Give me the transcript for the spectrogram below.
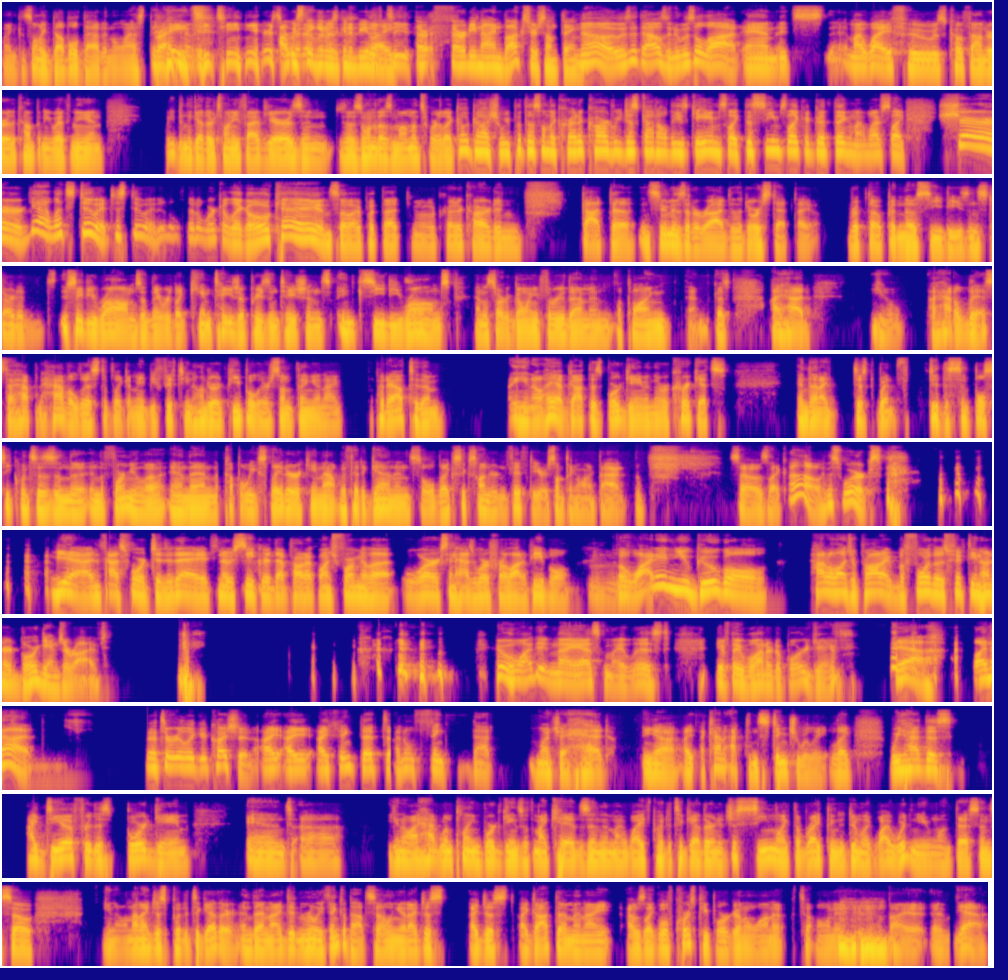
Like it's only doubled that in the last you know, Right. eighteen years. I was thinking it was going to be like 15. thir- 39 bucks or something. No, it was a thousand. It was a lot. And it's my wife who was co-founder of the company with me. And we've been together 25 years. And it was one of those moments where like, oh gosh, we put this on the credit card? We just got all these games. Like this seems like a good thing. My wife's like, sure. Yeah, let's do it. Just do it. It'll it'll work. I'm like, okay. And so I put that, you know, credit card and got the as soon as it arrived on the doorstep, I ripped open those CDs and started CD ROMs, and they were like Camtasia presentations in CD ROMs, and I started going through them and applying them because I had, you know, I had a list. I happen to have a list of like maybe fifteen hundred people or something, and I put out to them, you know, hey, I've got this board game, and there were crickets, and then I just went did the simple sequences in the in the formula, and then a couple weeks later, I came out with it again and sold like six hundred and fifty or something like that. So I was like, oh, this works. Yeah. And fast forward to today, it's no secret that product launch formula works and has worked for a lot of people. Mm-hmm. But why didn't you Google how to launch a product before those 1500 board games arrived? Why didn't I ask my list if they wanted a board game? Yeah. why not? That's a really good question. I I, I think that uh, I don't think that much ahead. Yeah, I, I kind of act instinctually. Like we had this idea for this board game, and uh, you know, I had one playing board games with my kids, and then my wife put it together, and it just seemed like the right thing to do. I'm like, why wouldn't you want this? And so, you know, and then I just put it together, and then I didn't really think about selling it. I just I just I got them, and I I was like, well, of course, people are going to want to to own it, going mm-hmm. buy it, and yeah,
